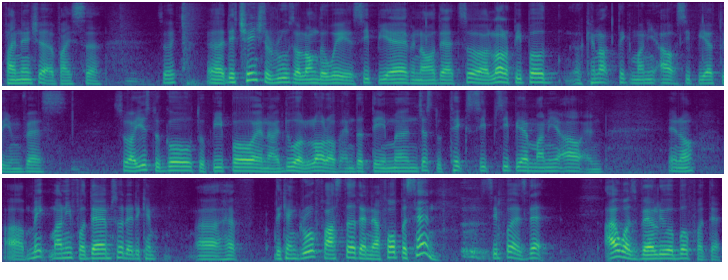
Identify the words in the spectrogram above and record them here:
financial advisor. So uh, they changed the rules along the way, CPF and all that. So a lot of people uh, cannot take money out CPF to invest. So I used to go to people and I do a lot of entertainment just to take C CPF money out and, you know, uh, make money for them so that they can uh, have they can grow faster than their four percent. Simple as that. I was valuable for that.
